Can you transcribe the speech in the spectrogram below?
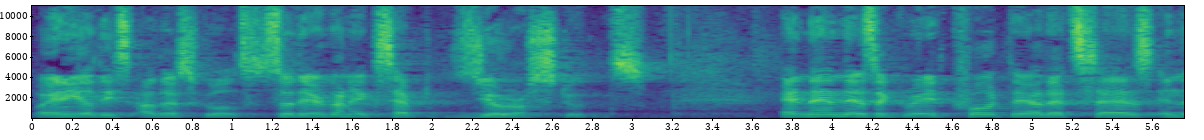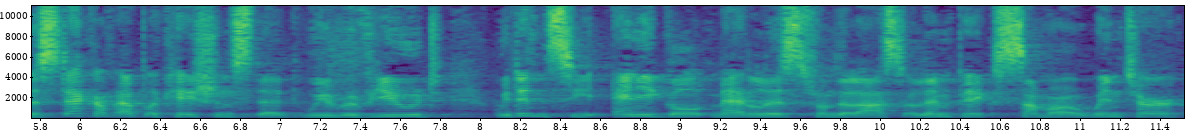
or any of these other schools. So they're going to accept zero students. And then there's a great quote there that says, in the stack of applications that we reviewed, we didn't see any gold medalists from the last Olympics, summer or winter.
